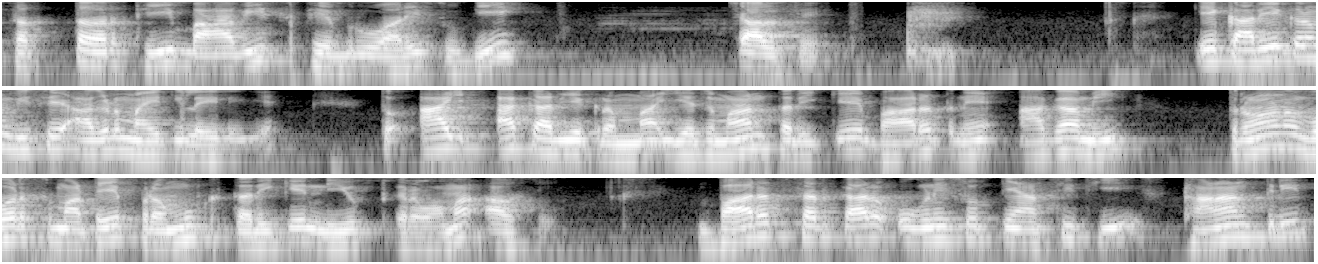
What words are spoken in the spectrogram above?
સત્તરથી બાવીસ ફેબ્રુઆરી સુધી ચાલશે. એ કાર્યક્રમ વિશે આગળ માહિતી લઈ લઈએ. તો આ આ કાર્યક્રમમાં યજમાન તરીકે ભારતને આગામી ત્રણ વર્ષ માટે પ્રમુખ તરીકે નિયુક્ત કરવામાં આવશે. ભારત સરકાર ઓગણીસો ત્યાસીથી સ્થાનાંતરિત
